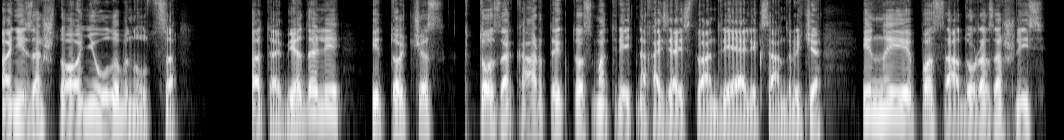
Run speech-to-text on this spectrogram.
а ни за что не улыбнутся. Отобедали, и тотчас кто за карты, кто смотреть на хозяйство Андрея Александровича. иные по саду разошлись.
